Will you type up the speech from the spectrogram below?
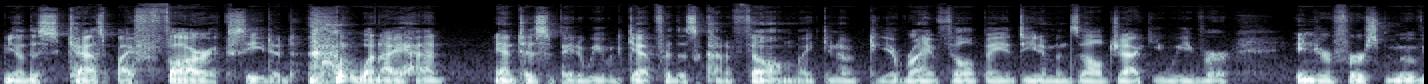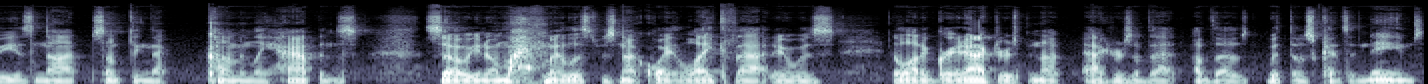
you know this cast by far exceeded what I had anticipated we would get for this kind of film. Like you know to get Ryan Phillippe, Idina Menzel, Jacki Weaver in your first movie is not something that commonly happens. So you know my my list was not quite like that. It was a lot of great actors, but not actors of that of those with those kinds of names.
